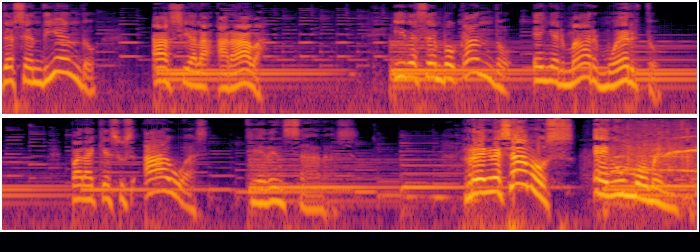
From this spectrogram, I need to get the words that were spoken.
descendiendo hacia la Araba y desembocando en el mar muerto, para que sus aguas queden sanas. Regresamos en un momento.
